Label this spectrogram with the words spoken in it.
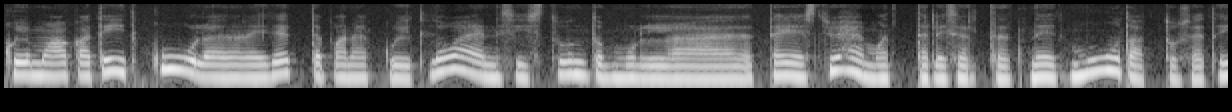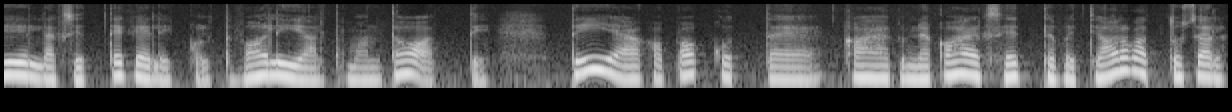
Kui ma aga teid kuulan ja neid ettepanekuid loen, siis tundub mulle täiesti ühemõtteliselt, et need muudatused eeldaksid tegelikult valijalt mandaati. Teie aga pakute kahekümne kaheksa ettevõtja algatusel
